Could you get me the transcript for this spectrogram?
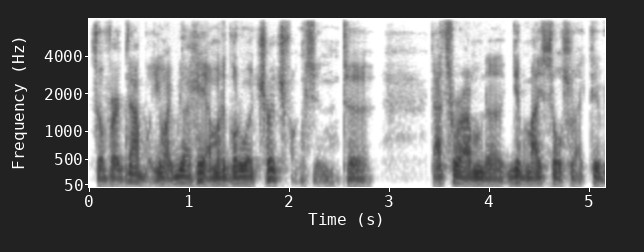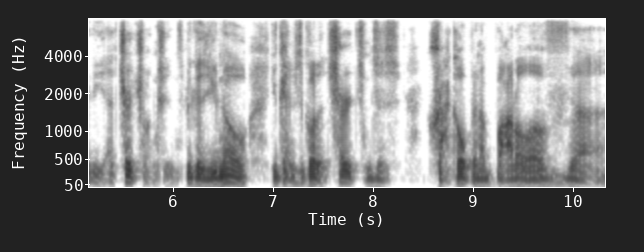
So, for example, you might be like, "Hey, I'm to go to a church function to." That's where I'm to get my social activity at church functions because you know you can't just go to church and just crack open a bottle of uh,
